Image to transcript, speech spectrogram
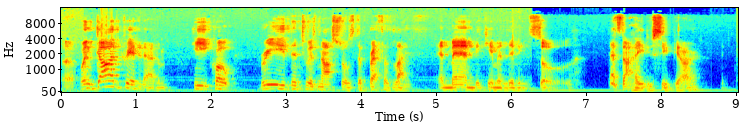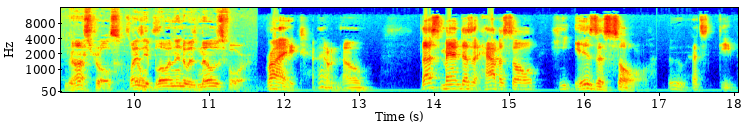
Oh. When God created Adam, he, quote, breathed into his nostrils the breath of life, and man became a living soul. That's not how you do CPR. Nostrils. What is he blowing into his nose for? Right. I don't know. Thus, man doesn't have a soul, he is a soul. Ooh, that's deep.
